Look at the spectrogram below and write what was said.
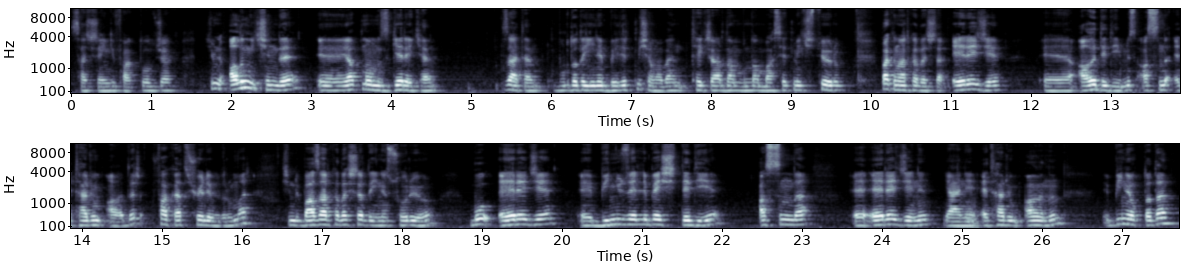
saç rengi farklı olacak. Şimdi alım içinde e, yapmamız gereken zaten burada da yine belirtmiş ama ben tekrardan bundan bahsetmek istiyorum. Bakın arkadaşlar ERC e, ağı dediğimiz aslında Ethereum ağıdır. Fakat şöyle bir durum var. Şimdi bazı arkadaşlar da yine soruyor. Bu ERC e, 1155 dediği aslında e, ERC'nin yani Ethereum ağının e, bir noktada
